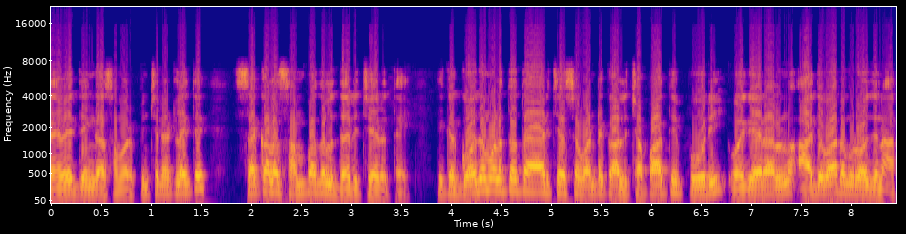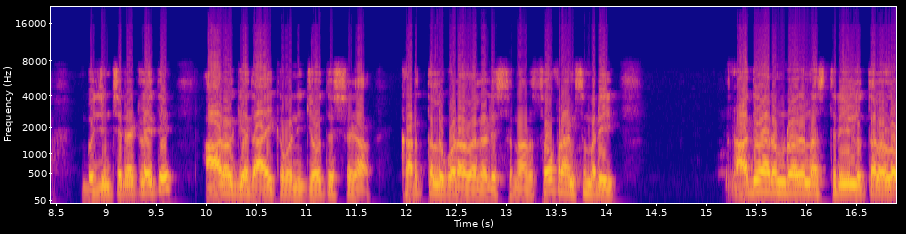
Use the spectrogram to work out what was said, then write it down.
నైవేద్యంగా సమర్పించినట్లయితే సకల సంపదలు దరిచేరుతాయి ఇక గోధుమలతో తయారు చేసే వంటకాలు చపాతీ పూరి వగేరాలను ఆదివారం రోజున భుజించినట్లయితే ఆరోగ్యదాయకమని జ్యోతిష కర్తలు కూడా వెల్లడిస్తున్నారు. సో ఫ్రెండ్స్ మరి ఆదివారం రోజున స్త్రీలు తలలో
